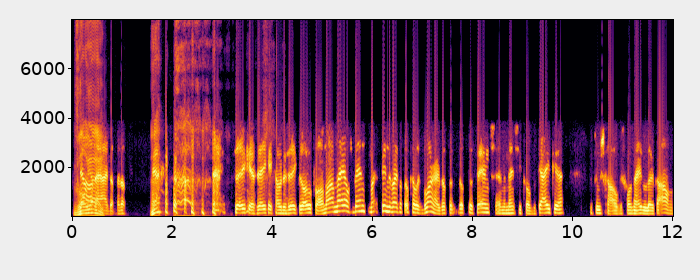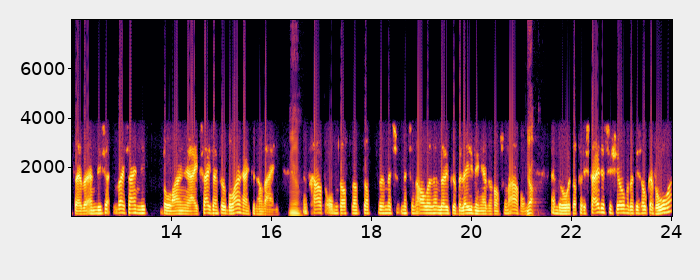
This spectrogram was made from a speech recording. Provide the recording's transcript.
Vooral ja, jij. nee, dat, dat, zeker, zeker. Ik hou er zeker ook van. Maar nee, als band vinden wij dat ook heel erg belangrijk. Dat de, dat de fans en de mensen die komen kijken, de toeschouwers, gewoon een hele leuke avond hebben. En die zijn, wij zijn niet belangrijk. Zij zijn veel belangrijker dan wij. Ja. Het gaat om dat, dat, dat we met, z'n- met z'n allen een leuke beleving hebben van zo'n avond. Ja. En dat is tijdens de show, maar dat is ook ervoor.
